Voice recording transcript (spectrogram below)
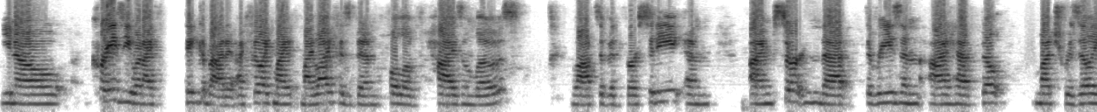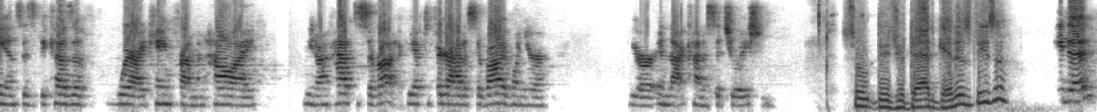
you know, crazy when I think about it. I feel like my, my life has been full of highs and lows, lots of adversity. And I'm certain that the reason I have built much resilience is because of where I came from and how I, you know, I've had to survive. You have to figure out how to survive when you're you're in that kind of situation. So, did your dad get his visa? He did.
